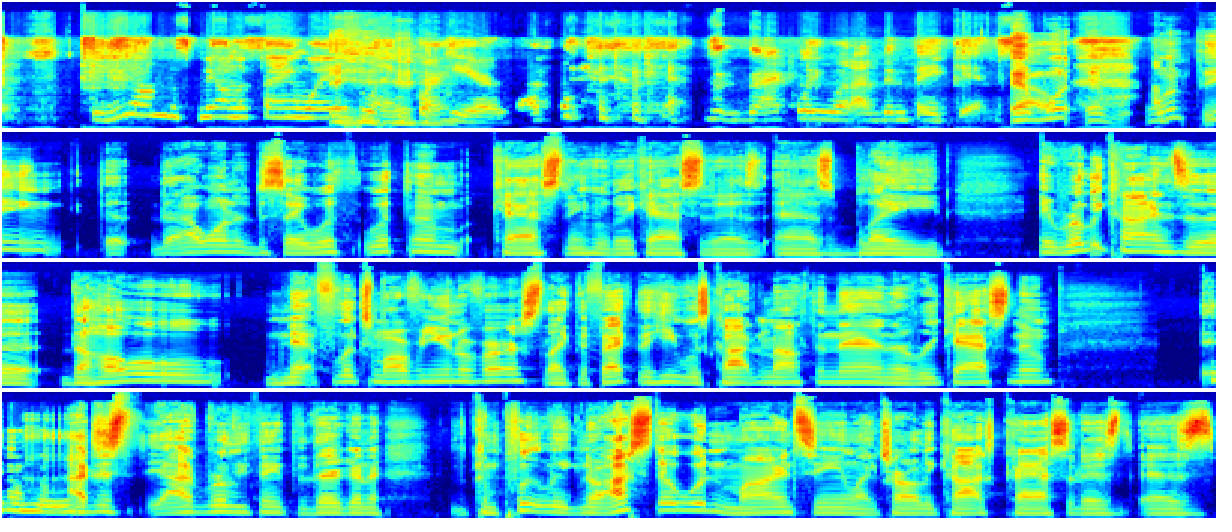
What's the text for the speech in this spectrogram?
For their own. So you on the, we on the same wavelength right here. That's, that's exactly what I've been thinking. So. And one and one thing that, that I wanted to say with with them casting who they casted as as Blade, it really kind of the whole Netflix Marvel universe, like the fact that he was Cottonmouth in there and they're recasting him. Mhm. I just I really think that they're gonna completely ignore. I still wouldn't mind seeing like Charlie Cox casted as as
